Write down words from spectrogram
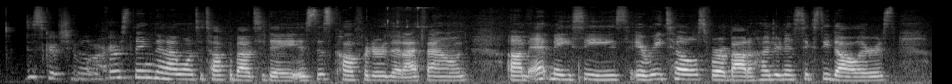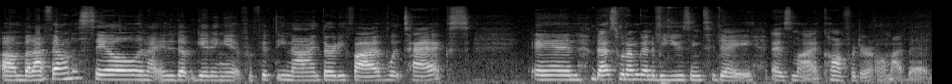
description so bar. The first thing that I want to talk about today is this comforter that I found um, at Macy's. It retails for about $160, um, but I found a sale and I ended up getting it for $59.35 with tax. And that's what I'm going to be using today as my comforter on my bed.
